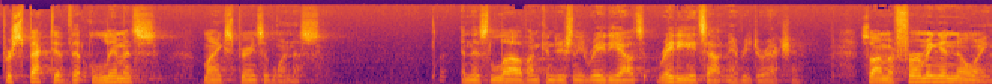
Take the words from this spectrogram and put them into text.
perspective that limits my experience of oneness. And this love unconditionally radiates, radiates out in every direction. So I'm affirming and knowing,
